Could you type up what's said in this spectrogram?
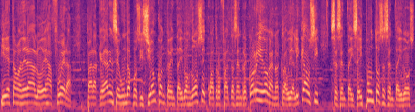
y de esta manera lo deja fuera para quedar en segunda posición con 32-12, cuatro faltas en recorrido, ganó Claudia Licausi, 66 puntos, 62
